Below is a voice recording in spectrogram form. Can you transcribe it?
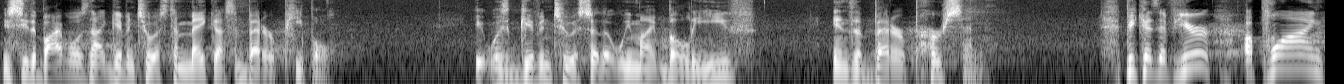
You see, the Bible was not given to us to make us better people, it was given to us so that we might believe in the better person. Because if you're applying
